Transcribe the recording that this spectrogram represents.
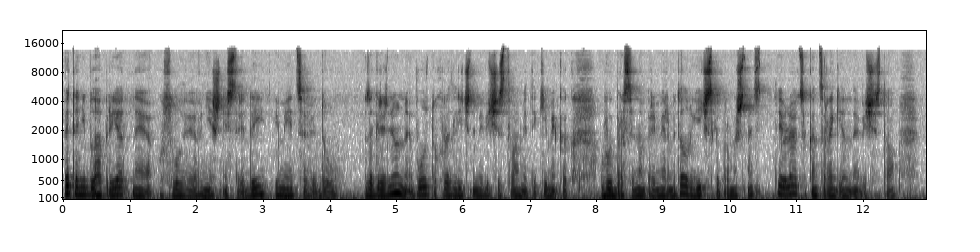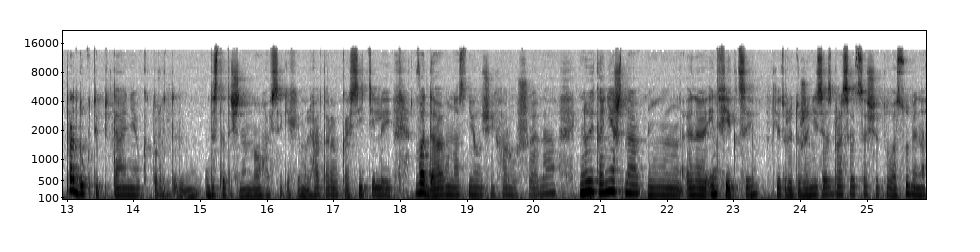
это неблагоприятные условия внешней среды, имеется в виду загрязненный воздух различными веществами, такими как выбросы, например, металлургической промышленности, это являются канцерогенные вещества. Продукты питания, у которых д- достаточно много всяких эмульгаторов, красителей. Вода у нас не очень хорошая. Да? Ну и, конечно, м, э, инфекции, которые тоже нельзя сбрасывать со счету, особенно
